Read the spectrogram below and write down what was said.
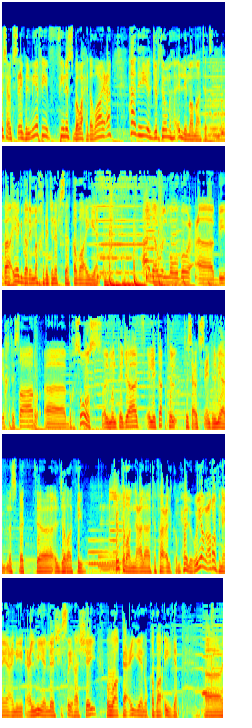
99% في في نسبة واحدة ضايعة. هذه هي الجرثومة اللي ما ماتت فيقدر يمخرج نفسه قضائيا. هذا هو الموضوع آه، باختصار آه، بخصوص المنتجات اللي تقتل 99% بنسبة آه، الجراثيم. شكرا على تفاعلكم. حلو. واليوم عرفنا يعني علميا ليش يصير هالشيء وواقعيا وقضائيا. آه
